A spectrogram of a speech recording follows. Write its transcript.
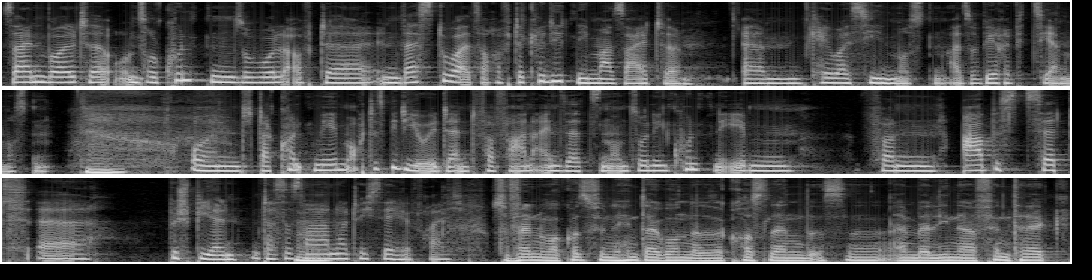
sein wollte, unsere Kunden sowohl auf der Investor- als auch auf der Kreditnehmerseite ähm, KYC mussten, also verifizieren mussten. Mhm. Und da konnten wir eben auch das Video-Ident-Verfahren einsetzen und so den Kunden eben von A bis Z äh, bespielen. Das ist mhm. natürlich sehr hilfreich. So vielleicht nochmal kurz für den Hintergrund. Also Crossland ist äh, ein Berliner Fintech,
